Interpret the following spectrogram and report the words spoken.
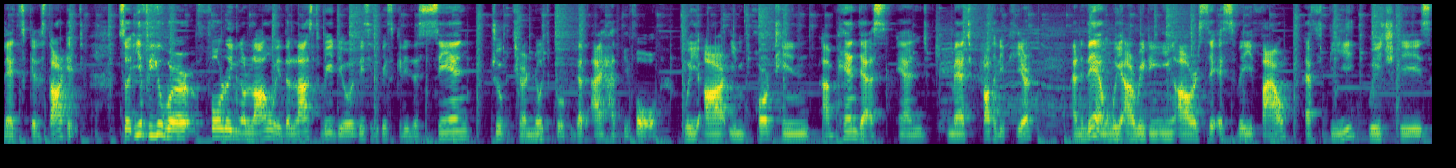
let's get started. So if you were following along with the last video, this is basically the same Jupyter notebook that I had before. We are importing uh, pandas and matplotlib here. And then we are reading in our CSV file, FB, which is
